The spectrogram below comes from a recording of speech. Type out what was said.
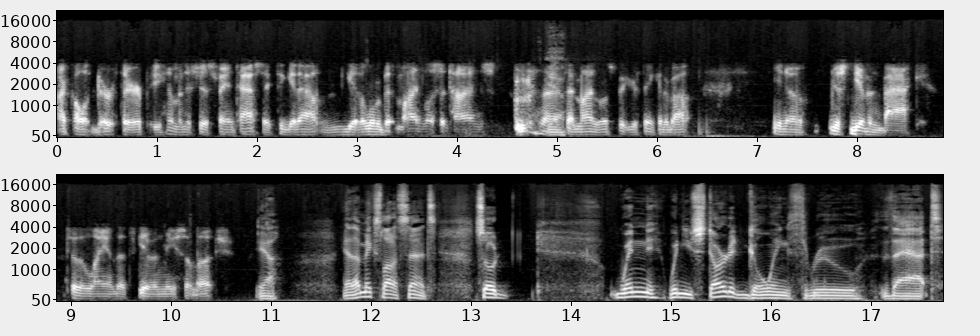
i call it dirt therapy i mean it's just fantastic to get out and get a little bit mindless at times Yeah. i said mindless but you're thinking about you know just giving back to the land that's given me so much Yeah. Yeah, that makes a lot of sense. So when when you started going through that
